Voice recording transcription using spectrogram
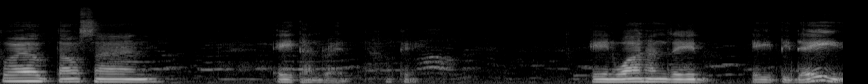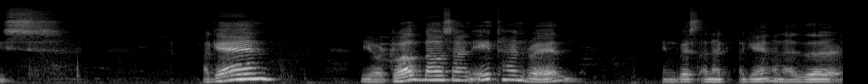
12800 okay in 180 days. Again, your 12,800 invest an again another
